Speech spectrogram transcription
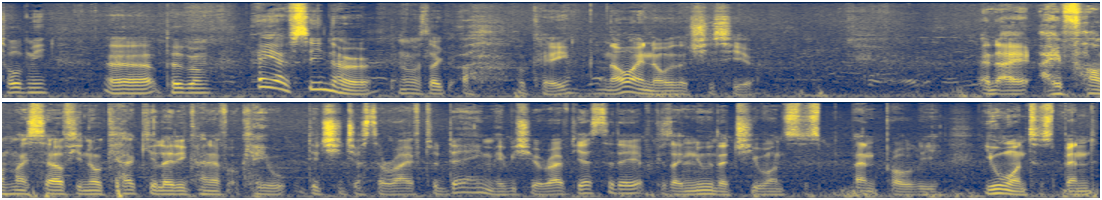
told me, uh, Pilgrim, hey, I've seen her. And I was like, oh, okay, now I know that she's here. And I, I found myself, you know, calculating kind of, okay, did she just arrive today? Maybe she arrived yesterday because I knew that she wants to spend probably, you want to spend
